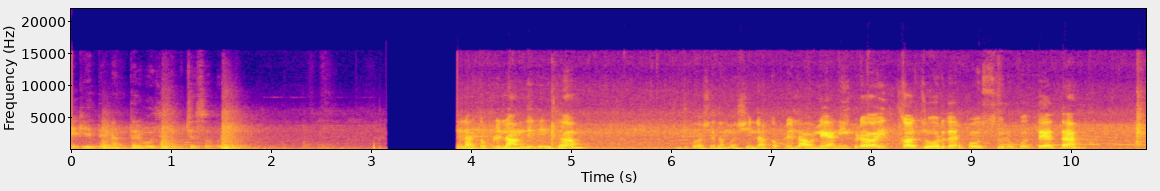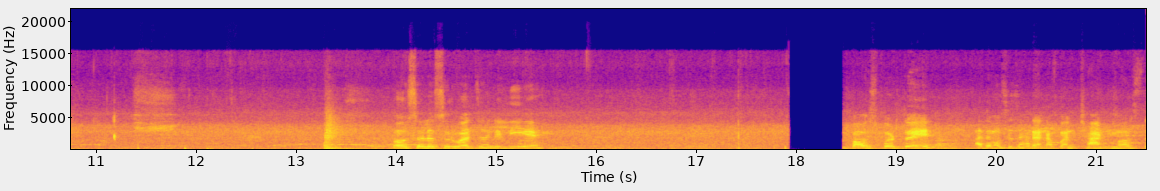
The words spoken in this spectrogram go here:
घेते नंतर बोलते तुमच्यासोबत. मशीनला कपडे लावून दिले इथं. अशा मशीनला कपडे लावले आणि इकडं इतका जोरदार पाऊस सुरू होतोय आता. पावसाला सुरुवात झालेली आहे. पाऊस पडतोय. आता मस्त झाडांना पण छान मस्त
